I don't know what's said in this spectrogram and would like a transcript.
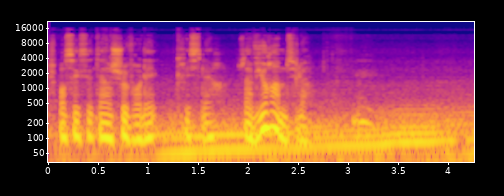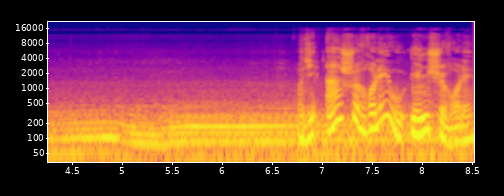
Je pensais que c'était un Chevrolet Chrysler. C'est un vieux RAM celui-là. On dit un Chevrolet ou une Chevrolet?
